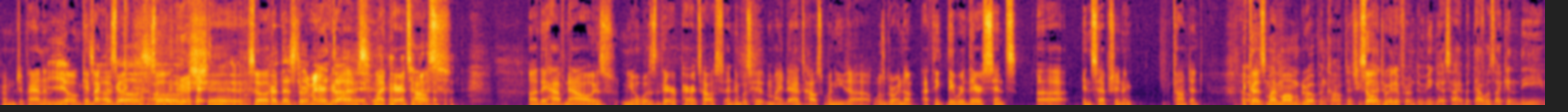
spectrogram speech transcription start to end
from Japan and you know came back how this it way. So Oh shit! so Heard the- that story The a American times. my parents' house uh, they have now is you know was their parents' house and it was his, my dad's house when he uh, was growing up. I think they were there since uh, inception in Compton because my mom grew up in Compton. She So- graduated from Dominguez High, but that was like in the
